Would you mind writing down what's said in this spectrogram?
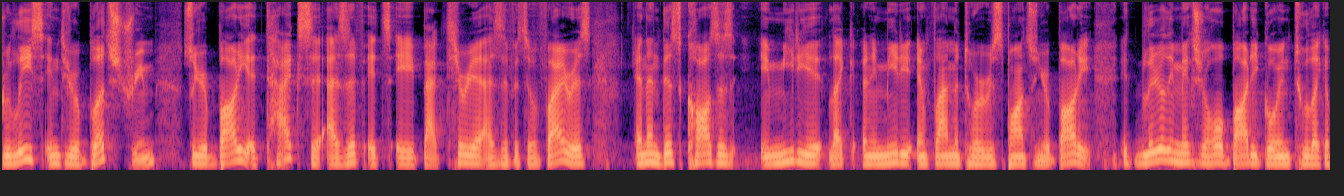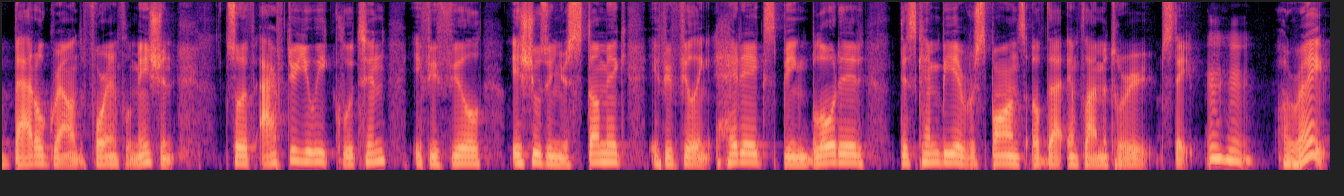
released into your bloodstream. So, your body attacks it as if it's a bacteria, as if it's a virus. And then this causes immediate, like an immediate inflammatory response in your body. It literally makes your whole body go into like a battleground for inflammation. So if after you eat gluten, if you feel issues in your stomach, if you're feeling headaches, being bloated, this can be a response of that inflammatory state. Mm-hmm. All right.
